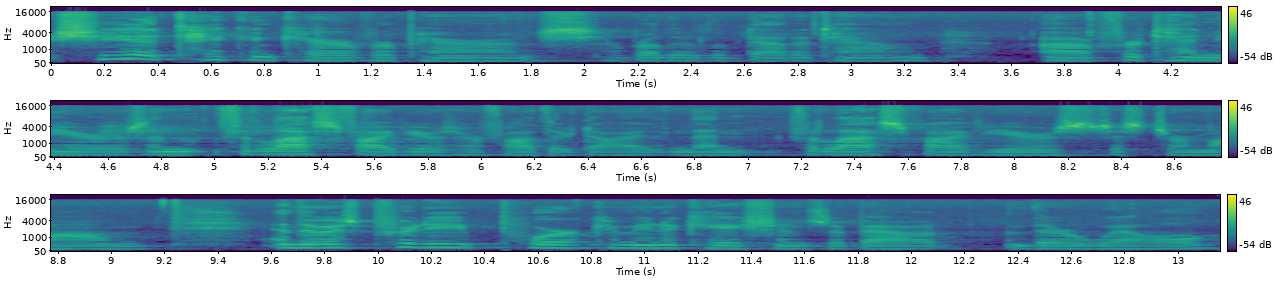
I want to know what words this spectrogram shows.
she had taken care of her parents. Her brother lived out of town uh, for 10 years. And for the last five years, her father died. And then for the last five years, just her mom. And there was pretty poor communications about their will.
